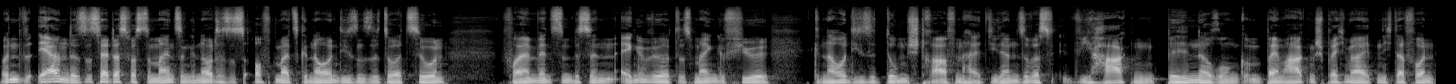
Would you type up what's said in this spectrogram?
Und ja, und das ist ja das, was du meinst. Und genau das ist oftmals genau in diesen Situationen, vor allem wenn es ein bisschen enge wird, ist mein Gefühl, genau diese dummen Strafen halt, die dann sowas wie Haken, Behinderung und beim Haken sprechen wir halt nicht davon,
